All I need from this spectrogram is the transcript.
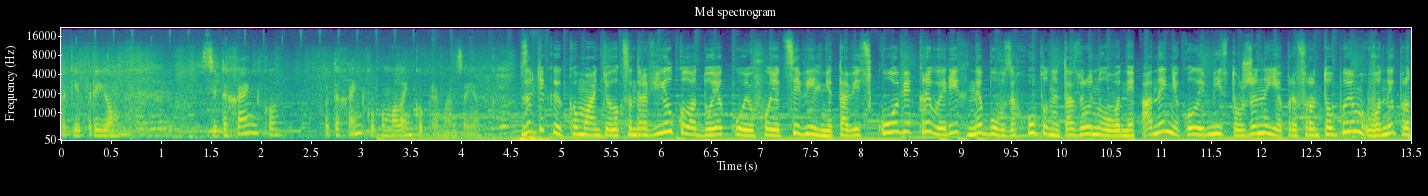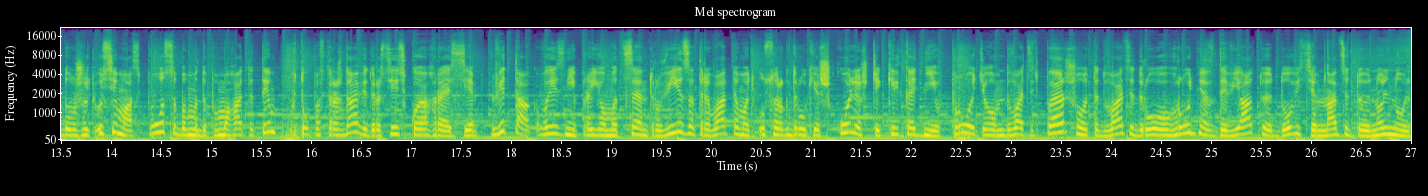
такий прийом. Всі тихенько, потихеньку, помаленьку приймаємо заявки. Завдяки команді Олександра Вілкола, до якої входять цивільні та військові, Кривий Ріг не був захоплений та зруйнований. А нині, коли місто вже не є прифронтовим, вони продовжують усіма способами допомагати тим, хто постраждав від російської агресії. Відтак, виїзні прийоми центру віза триватимуть у 42-й школі ще кілька днів протягом 21 та 22 грудня з 9 до 18.00.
